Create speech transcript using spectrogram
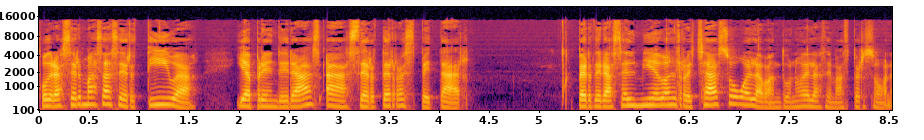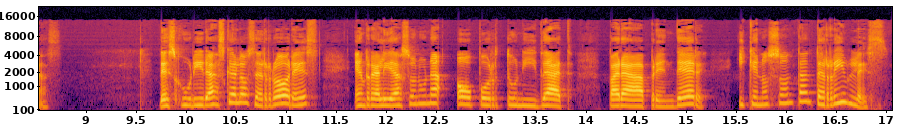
Podrás ser más asertiva y aprenderás a hacerte respetar. Perderás el miedo al rechazo o al abandono de las demás personas. Descubrirás que los errores en realidad son una oportunidad para aprender y que no son tan terribles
